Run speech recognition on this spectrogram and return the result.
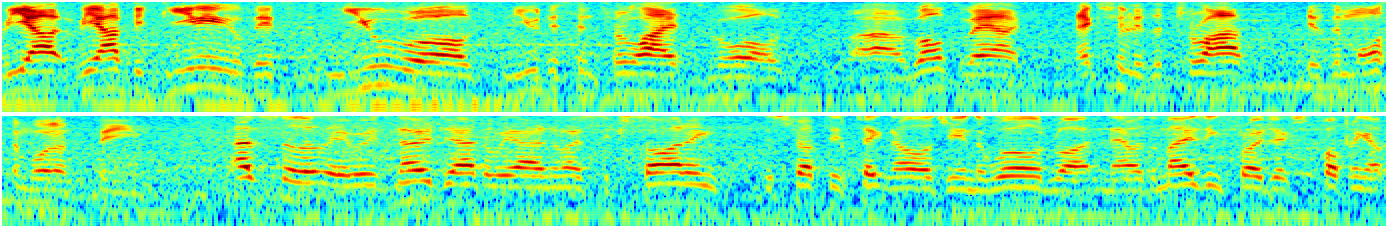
we are we are beginning this new world, new decentralized world, uh, world where actually the trust is the most important thing. Absolutely, we've no doubt that we are in the most exciting, disruptive technology in the world right now, with amazing projects popping up,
